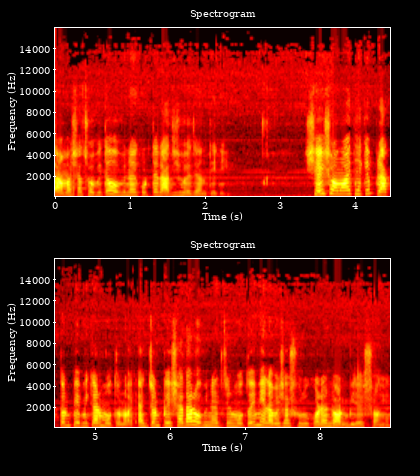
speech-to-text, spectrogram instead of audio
তামাশা ছবিতে অভিনয় করতে রাজি হয়ে যান তিনি। সেই সময় থেকে প্রাক্তন প্রেমিকার মতো নয়, একজন পেশাদার অভিনেত্রীর মতোই মেলামেশা শুরু করেন রণবীরের সঙ্গে।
